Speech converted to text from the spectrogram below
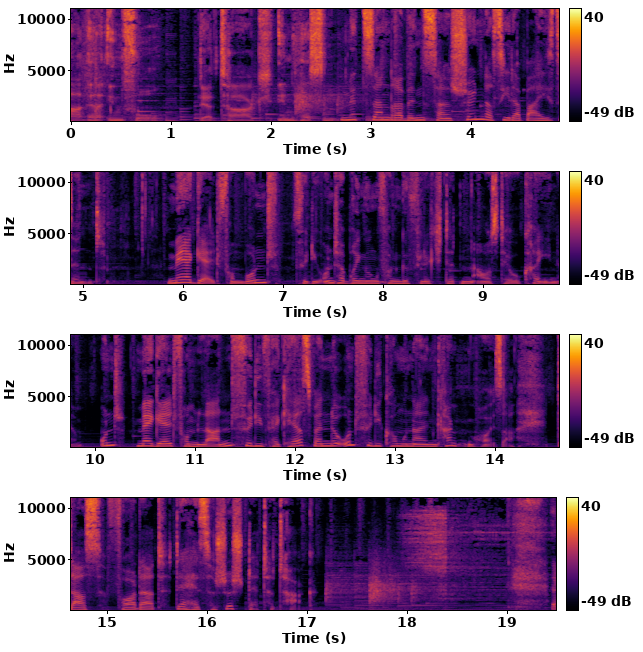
HR Info, der Tag in Hessen. Mit Sandra Winzer, schön, dass Sie dabei sind. Mehr Geld vom Bund für die Unterbringung von Geflüchteten aus der Ukraine. Und mehr Geld vom Land für die Verkehrswende und für die kommunalen Krankenhäuser. Das fordert der Hessische Städtetag.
